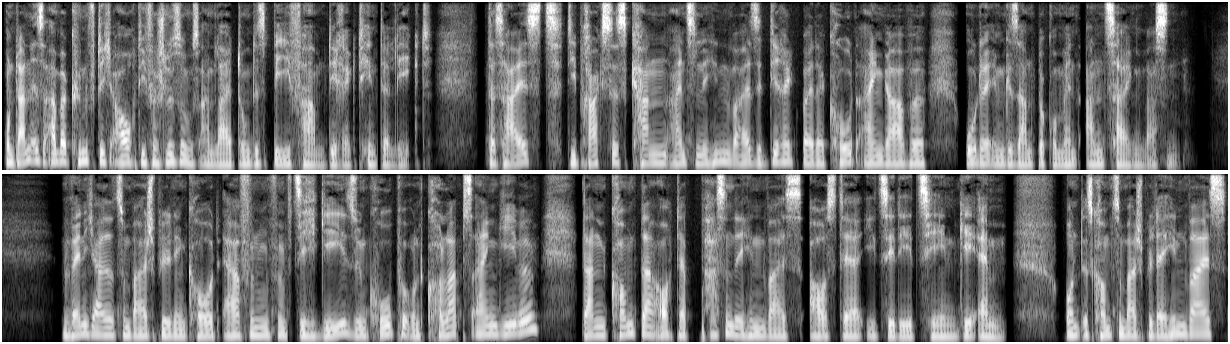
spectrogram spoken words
Und dann ist aber künftig auch die Verschlüsselungsanleitung des BFARM direkt hinterlegt. Das heißt, die Praxis kann einzelne Hinweise direkt bei der Codeingabe oder im Gesamtdokument anzeigen lassen. Wenn ich also zum Beispiel den Code R55G Synkope und Kollaps eingebe, dann kommt da auch der passende Hinweis aus der ICD-10 GM. Und es kommt zum Beispiel der Hinweis,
